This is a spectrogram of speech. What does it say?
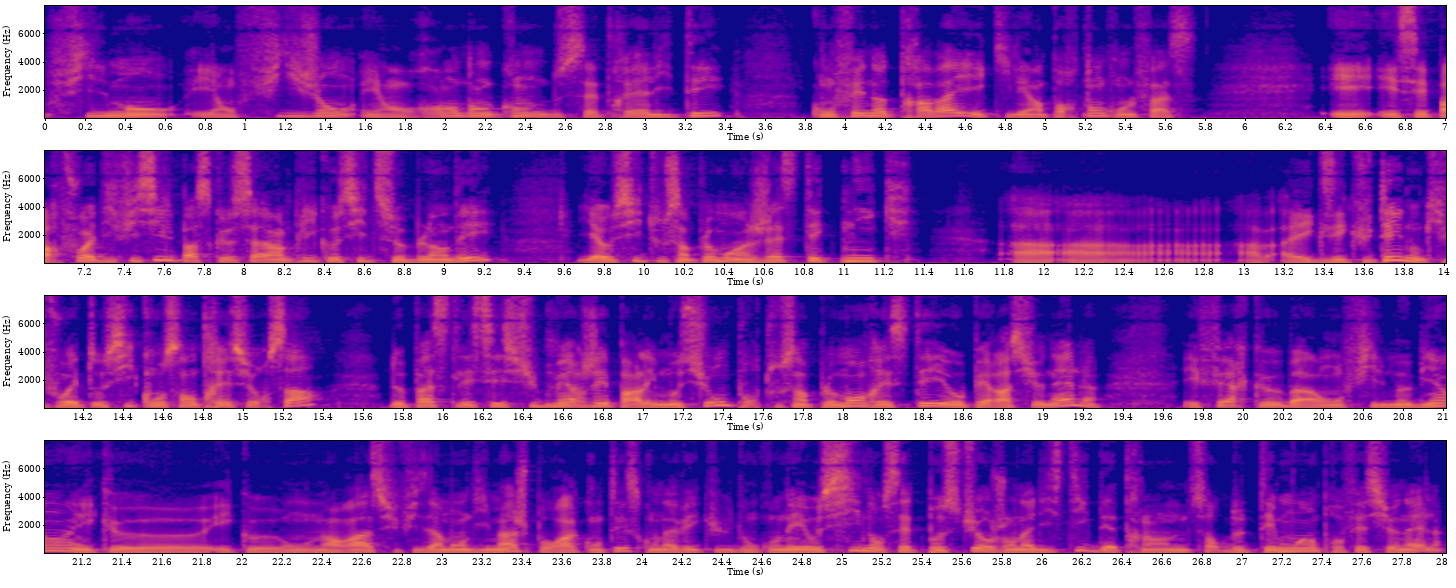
filmant et en figeant et en rendant compte de cette réalité qu'on fait notre travail et qu'il est important qu'on le fasse. Et, c'est parfois difficile parce que ça implique aussi de se blinder. Il y a aussi tout simplement un geste technique à, exécuter, donc il faut être aussi concentré sur ça de pas se laisser submerger par l'émotion pour tout simplement rester opérationnel et faire que bah, on filme bien et que et qu'on aura suffisamment d'images pour raconter ce qu'on a vécu. Donc on est aussi dans cette posture journalistique d'être une sorte de témoin professionnel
